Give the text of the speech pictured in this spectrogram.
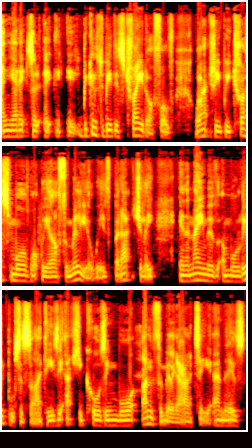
and yet it's a, it, it, begins to be this trade-off of well actually we trust more of what we are familiar with but actually in the name of a more liberal society is it actually causing more unfamiliarity and there's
